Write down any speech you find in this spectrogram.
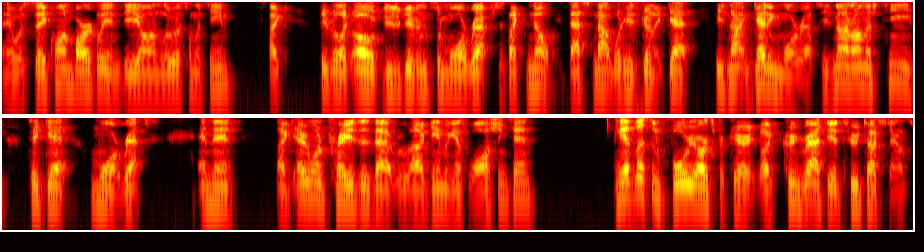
And with Saquon Barkley and Dion Lewis on the team, like people are like, oh, if you give him some more reps, it's like no, that's not what he's gonna get. He's not getting more reps. He's not on this team to get more reps. And then, like everyone praises that uh, game against Washington, he had less than four yards per carry. Like, congrats, he had two touchdowns.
